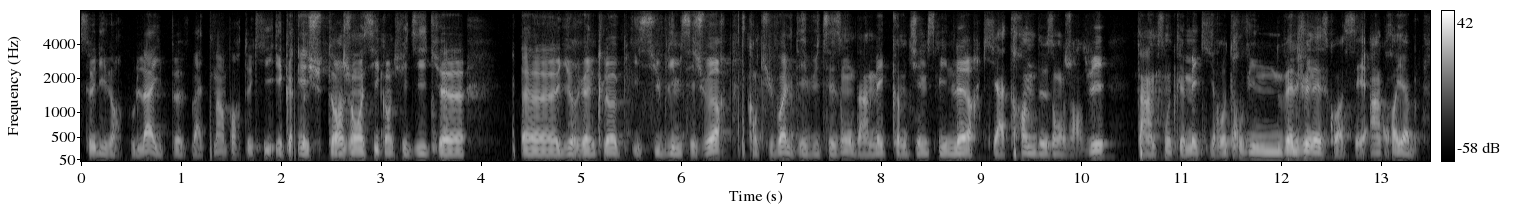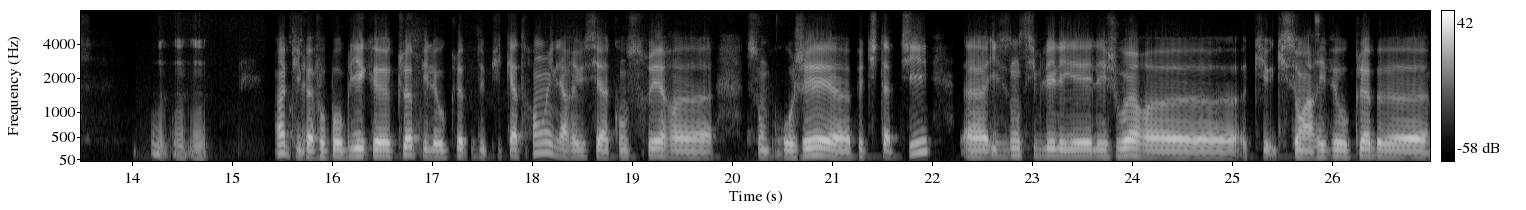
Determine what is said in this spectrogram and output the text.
ce Liverpool-là, ils peuvent battre n'importe qui. Et, et je te rejoins aussi quand tu dis que euh, Jurgen Klopp, il sublime ses joueurs. Quand tu vois le début de saison d'un mec comme James Milner, qui a 32 ans aujourd'hui, t'as l'impression que le mec, il retrouve une nouvelle jeunesse. quoi. C'est incroyable. Mm, mm, mm. Ah, puis bah, faut pas oublier que Klopp, il est au club depuis 4 ans. Il a réussi à construire euh, son projet euh, petit à petit. Euh, ils ont ciblé les, joueurs euh, qui, sont arrivés au club euh,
